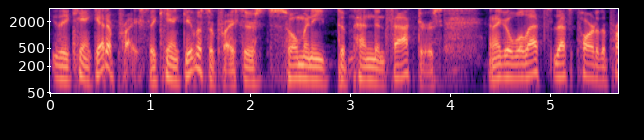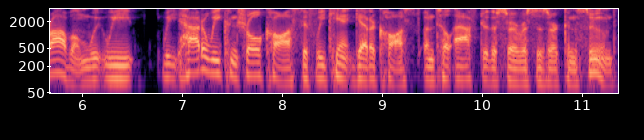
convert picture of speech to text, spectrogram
they can't get a price. They can't give us a price. There's so many dependent factors. And I go, well, that's, that's part of the problem. We, we, we, how do we control costs if we can't get a cost until after the services are consumed?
